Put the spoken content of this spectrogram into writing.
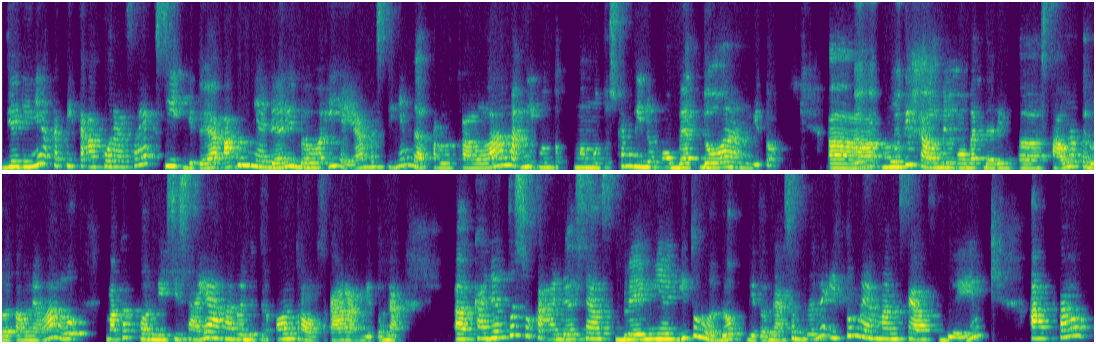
jadinya ketika aku refleksi gitu ya aku menyadari bahwa iya ya mestinya nggak perlu terlalu lama nih untuk memutuskan minum obat doang gitu. Uh, mungkin kalau minum obat dari uh, setahun atau dua tahun yang lalu maka kondisi saya akan lebih terkontrol sekarang gitu. Nah uh, kadang tuh suka ada self blame-nya gitu loh dok gitu. Nah sebenarnya itu memang self blame atau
